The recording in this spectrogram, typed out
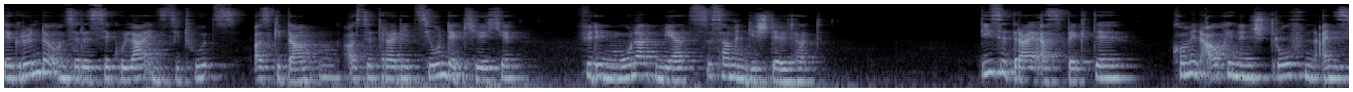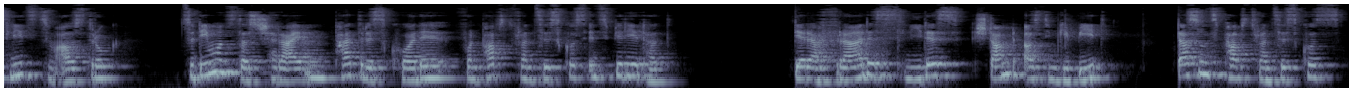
der Gründer unseres Säkularinstituts, aus Gedanken aus der Tradition der Kirche für den Monat März zusammengestellt hat. Diese drei Aspekte kommen auch in den Strophen eines Lieds zum Ausdruck, zu dem uns das Schreiben Patris Corde von Papst Franziskus inspiriert hat. Der Refrain des Liedes stammt aus dem Gebet, das uns Papst Franziskus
